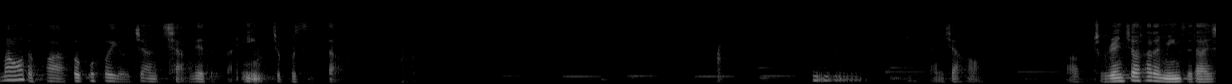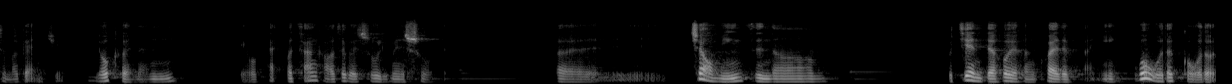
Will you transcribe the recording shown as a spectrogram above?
猫的话，会不会有这样强烈的反应，就不知道。嗯，看一下哈。啊，主人叫它的名字，它是什么感觉？有可能，我看我参考这个书里面说的，呃，叫名字呢，不见得会很快的反应。不过我的狗的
